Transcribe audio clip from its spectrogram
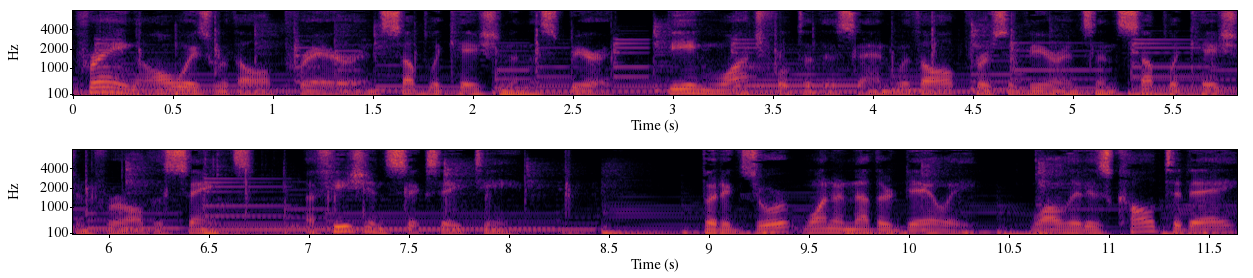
Praying always with all prayer and supplication in the Spirit, being watchful to this end with all perseverance and supplication for all the saints. Ephesians 6:18. But exhort one another daily, while it is called today,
